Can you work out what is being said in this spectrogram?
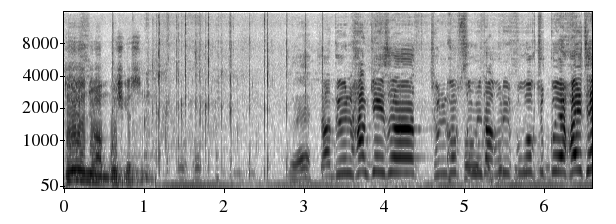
도의원님 한번 모시겠습니다. 네. 자, 늘 함께해서 즐겁습니다. 우리 부곡 축구회 화이팅!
